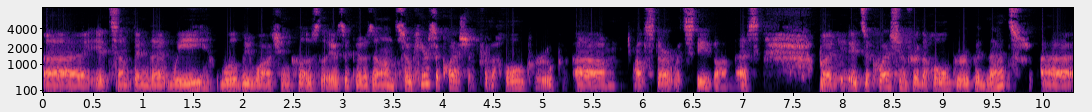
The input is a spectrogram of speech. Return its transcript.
uh, it's something that we will be watching closely as it goes on. So here's a question for the whole group. Um, I'll start with Steve on this, but it's a question for the whole group, and that's uh,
